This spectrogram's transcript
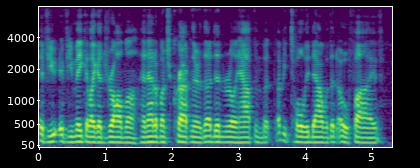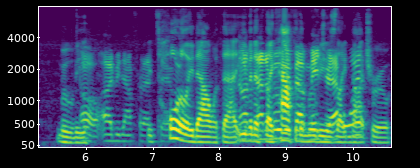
if you if you make it like a drama and add a bunch of crap in there that didn't really happen. But I'd be totally down with an 05 movie. Oh, I'd be down for that Be too. totally down with that, Not- even not if like half of the movie Major is like not true.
